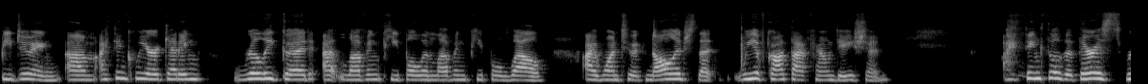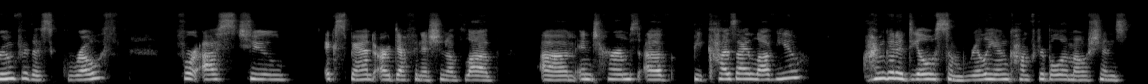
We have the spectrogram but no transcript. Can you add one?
be doing. Um, I think we are getting really good at loving people and loving people well. I want to acknowledge that we have got that foundation. I think though that there is room for this growth for us to expand our definition of love um, in terms of because I love you, I'm going to deal with some really uncomfortable emotions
